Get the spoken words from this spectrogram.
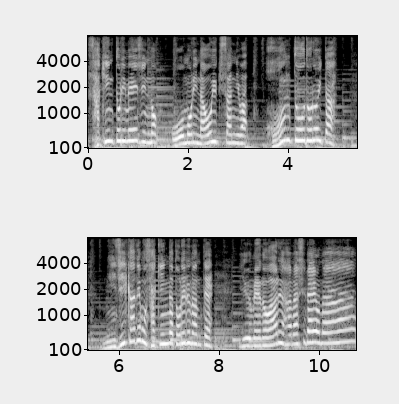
砂金取り名人の大森直之さんには本当驚いた。身近でも砂金が取れるなんて夢のある話だよな。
